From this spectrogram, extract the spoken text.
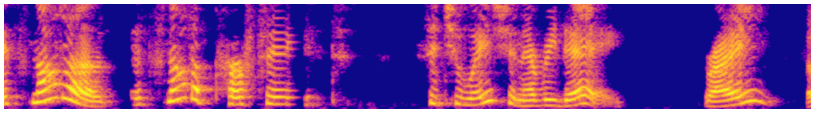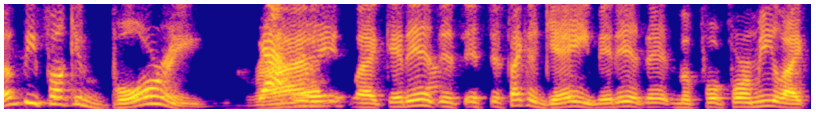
it's not a it's not a perfect situation every day, right? That would be fucking boring right? Yeah. Like it is. It's it's it's like a game. It is. It, but for for me, like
